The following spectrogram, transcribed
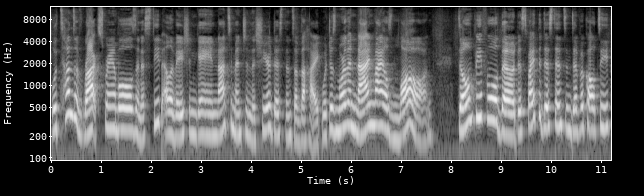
with tons of rock scrambles and a steep elevation gain, not to mention the sheer distance of the hike, which is more than nine miles long. Don't be fooled though, despite the distance and difficulty,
